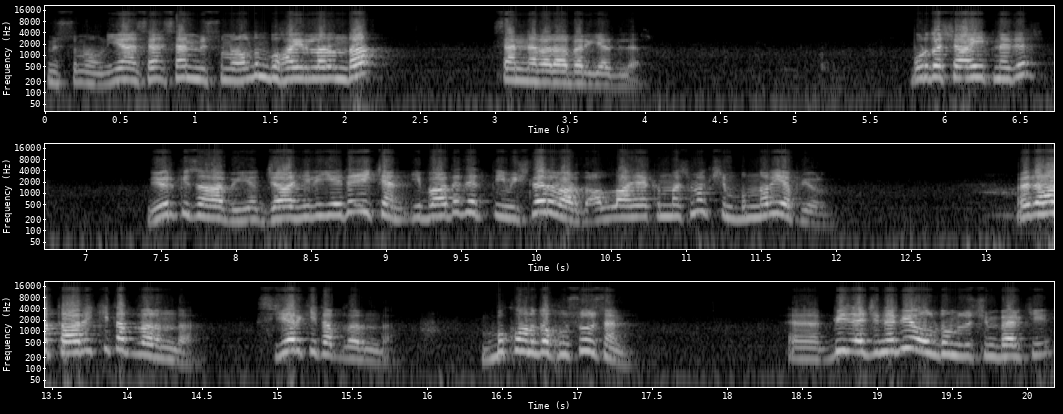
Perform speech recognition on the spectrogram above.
Müslüman oldun. Yani sen sen Müslüman oldun. Bu hayırların da seninle beraber geldiler. Burada şahit nedir? Diyor ki sahabi ya cahiliyedeyken ibadet ettiğim işler vardı. Allah'a yakınlaşmak için bunları yapıyordum. Ve daha tarih kitaplarında, siyer kitaplarında bu konuda hususen e, biz ecnebi olduğumuz için belki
